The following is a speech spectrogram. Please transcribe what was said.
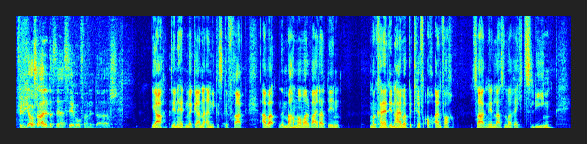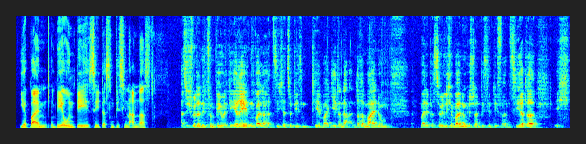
Finde ich auch schade, dass der Herr Seehofer nicht da ist. Ja, den hätten wir gerne einiges gefragt. Aber machen wir mal weiter. Den, man kann ja den Heimatbegriff auch einfach sagen, den lassen wir rechts liegen. Ihr beim BUND seht das ein bisschen anders? Also ich würde nicht vom BUND reden, weil da hat sicher zu diesem Thema jeder eine andere Meinung. Meine persönliche Meinung ist ein bisschen differenzierter. Ich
